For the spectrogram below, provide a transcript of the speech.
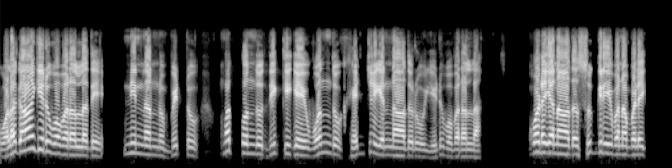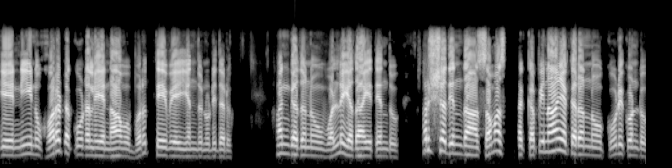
ಒಳಗಾಗಿರುವವರಲ್ಲದೆ ನಿನ್ನನ್ನು ಬಿಟ್ಟು ಮತ್ತೊಂದು ದಿಕ್ಕಿಗೆ ಒಂದು ಹೆಜ್ಜೆಯನ್ನಾದರೂ ಇಡುವವರಲ್ಲ. ಒಡೆಯನಾದ ಸುಗ್ರೀವನ ಬಳಿಗೆ ನೀನು ಹೊರಟ ಕೂಡಲೇ ನಾವು ಬರುತ್ತೇವೆ ಎಂದು ನುಡಿದರು. ಹಂಗದನು ಒಳ್ಳೆಯದಾಯಿತೆಂದು ಹರ್ಷದಿಂದ ಸಮಸ್ತ ಕಪಿನಾಯಕರನ್ನು ಕೂಡಿಕೊಂಡು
